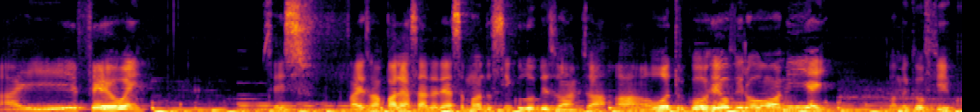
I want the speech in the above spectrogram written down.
Aí ferrou, hein? Vocês faz uma palhaçada dessa, manda cinco lobisomens, ó, ó. O outro correu, virou homem, e aí? Como é que eu fico?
